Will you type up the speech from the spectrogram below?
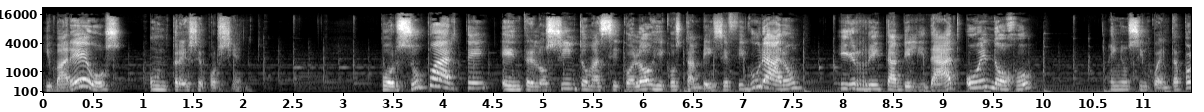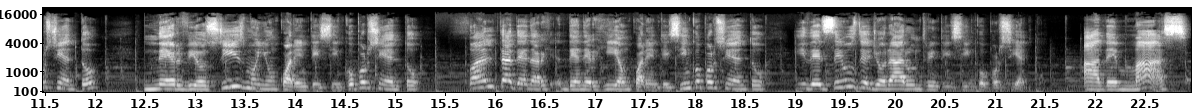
Y mareos, un 13%. Por su parte, entre los síntomas psicológicos también se figuraron irritabilidad o enojo en un 50%, nerviosismo en un 45%, falta de, de energía un 45%, y deseos de llorar un 35%. Además,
